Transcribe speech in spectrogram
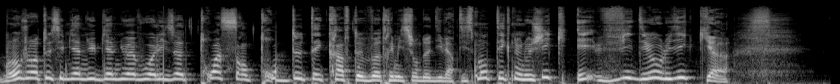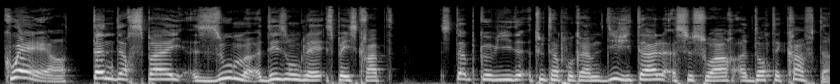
Bonjour à tous et bienvenue, bienvenue à vous à l'épisode 303 de TechCraft, votre émission de divertissement technologique et vidéoludique. Queer, Thunder Spy, Zoom, des onglets, Spacecraft, Stop Covid, tout un programme digital ce soir dans TechCraft.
